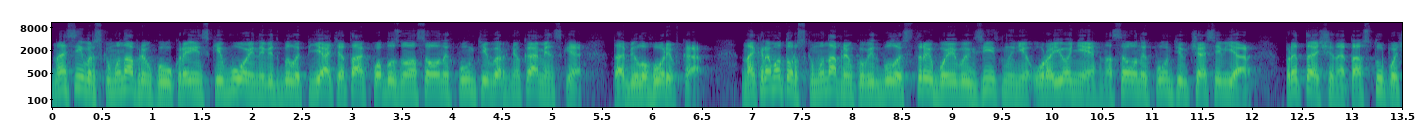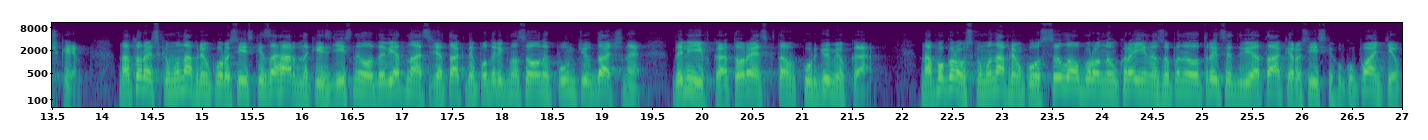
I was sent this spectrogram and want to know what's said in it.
На сіверському напрямку українські воїни відбили 5 атак поблизу населених пунктів Верхньокам'янське та Білогорівка. На Краматорському напрямку відбулось три бойових зіткнення у районі населених пунктів Часів Яр, Притещине та Ступочки. На турецькому напрямку російські загарбники здійснили 19 атак неподалік населених пунктів Дачне, Деліївка, Торецьк та Курдюмівка. На Покровському напрямку Сили оборони України зупинили 32 атаки російських окупантів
